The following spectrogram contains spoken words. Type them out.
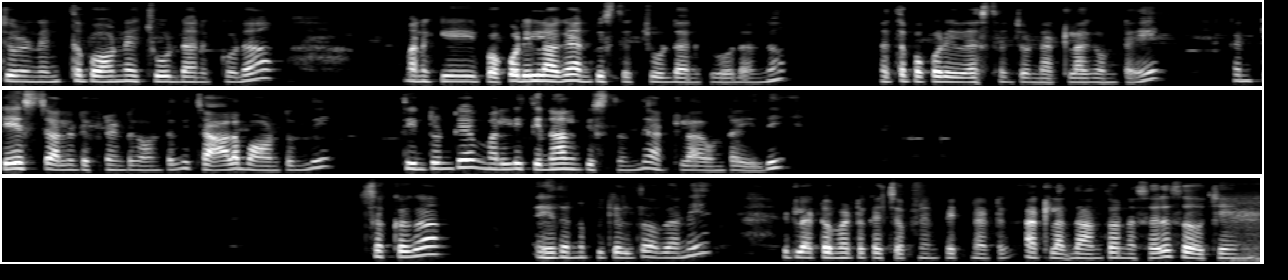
చూడండి ఎంత బాగున్నాయి చూడడానికి కూడా. మనకి పకోడీలాగే అనిపిస్తుంది చూడడానికి కూడాను మెత్త పకోడీ వేస్తాం చూడండి అట్లాగే ఉంటాయి. కానీ టేస్ట్ చాలా డిఫరెంట్‌గా ఉంటుంది చాలా బాగుంటుంది తింటుంటే మళ్ళీ తినాలనిపిస్తుంది. అట్లా ఉంటాయి ఇది. చక్కగా ఏదన్నా పికిల్‌తో కానీ ఇట్లా టొమాటో కెచప్ నేను పెట్టినట్టుగా అట్లా దాంతో అన్నా సరే సర్వ్ చేయండి.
